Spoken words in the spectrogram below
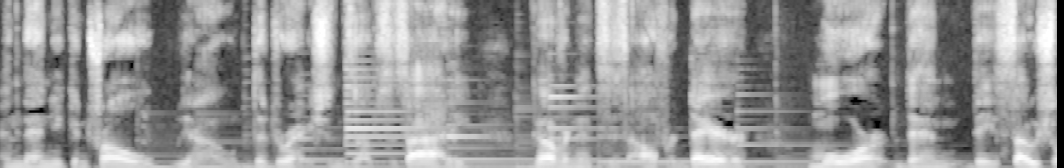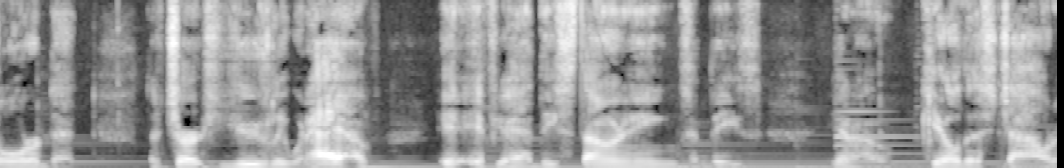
And then you control you know the directions of society. Governance is offered there more than the social order that the church usually would have if you had these stonings and these you know kill this child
